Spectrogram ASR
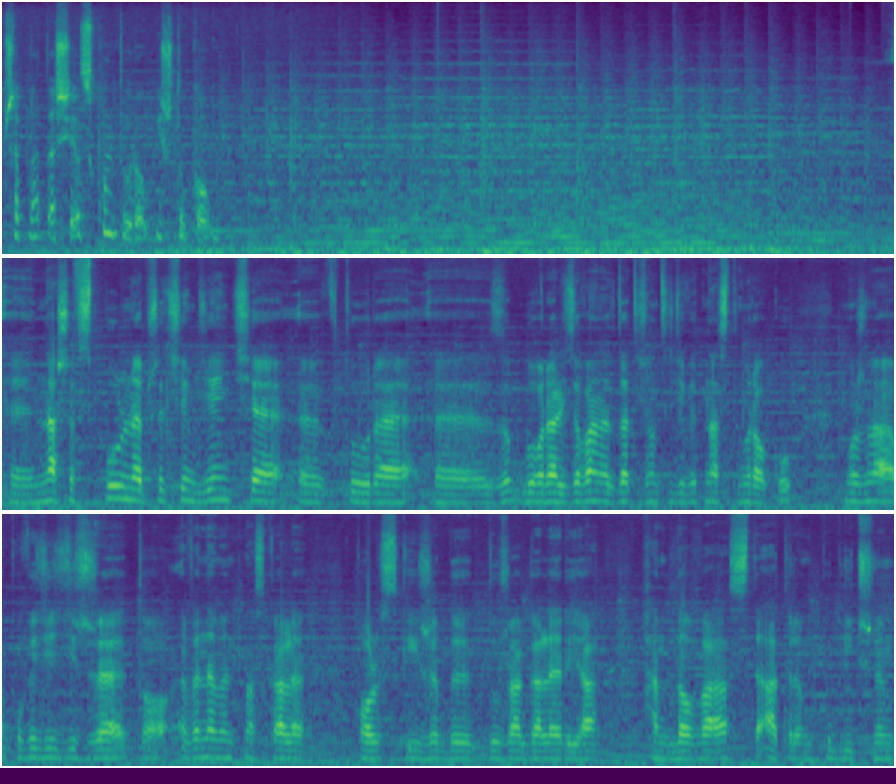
przeplata się z kulturą i sztuką. E, Nasze wspólne przedsięwzięcie, e, które e, było realizowane w 2019 roku, można powiedzieć, że to ewenement na skalę Polski, żeby duża galeria handlowa z teatrem publicznym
